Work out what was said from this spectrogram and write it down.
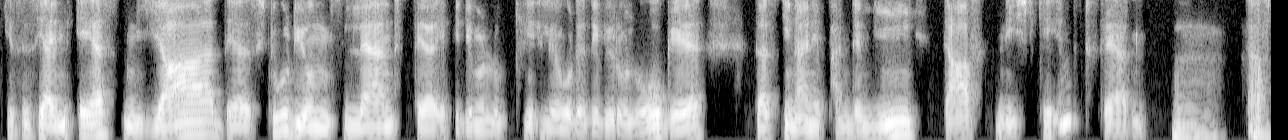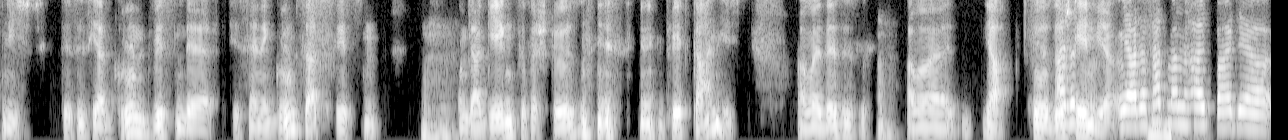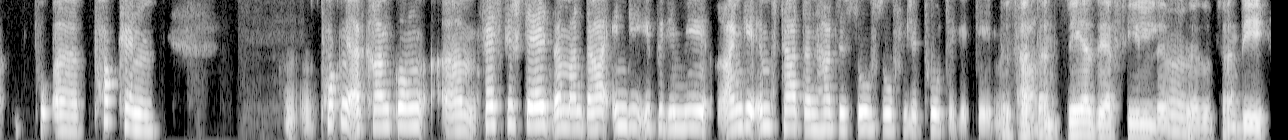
ist es ja im ersten Jahr des Studiums lernt der Epidemiologie oder der Virologe, dass in einer Pandemie darf nicht geimpft werden. Mhm. Darf nicht. Das ist ja Grundwissen, der ist ein Grundsatzwissen. Mhm. Und dagegen zu verstößen, ist, geht gar nicht. Aber das ist, aber ja, so, so also, stehen wir. Ja, das hat man halt bei der äh, Pocken, Pockenerkrankung ähm, festgestellt, wenn man da in die Epidemie reingeimpft hat, dann hat es so, so viele Tote gegeben. Das ja. hat dann sehr, sehr viel, das, mhm. sozusagen die,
